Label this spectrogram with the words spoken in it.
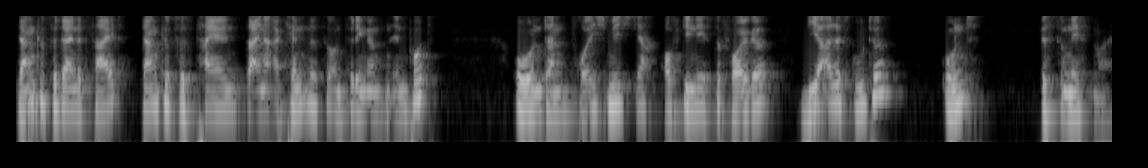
Danke für deine Zeit. Danke fürs Teilen deiner Erkenntnisse und für den ganzen Input. Und dann freue ich mich, ja, auf die nächste Folge. Dir alles Gute und bis zum nächsten Mal.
